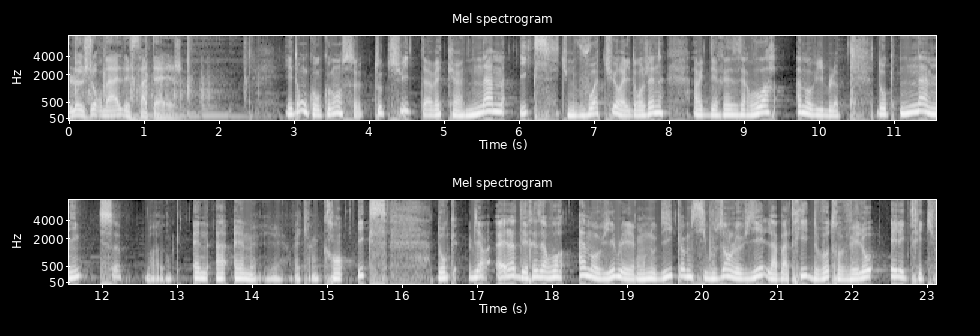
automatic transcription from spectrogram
Le journal des stratèges. Et donc on commence tout de suite avec euh, NAM X, c'est une voiture à hydrogène avec des réservoirs amovibles. Donc NAM X, bah, donc N-A-M avec un cran X, donc, eh bien, elle a des réservoirs amovibles et on nous dit comme si vous enleviez la batterie de votre vélo électrique.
